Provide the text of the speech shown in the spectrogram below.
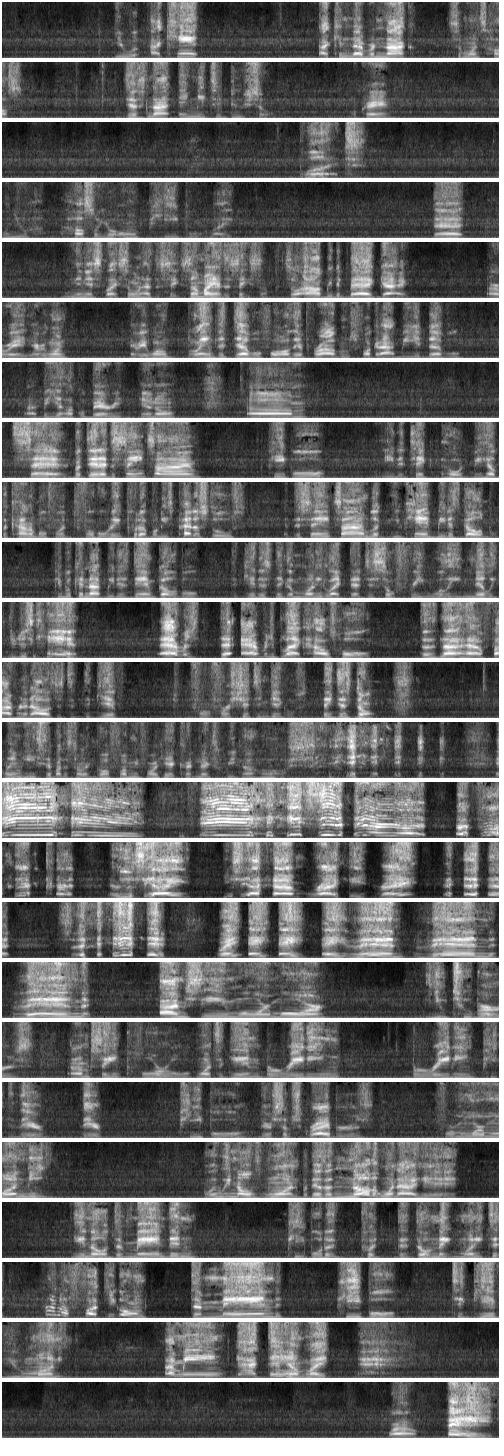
You I can't I can never knock someone's hustle. Just not in me to do so. Okay? But when you hustle your own people, like that, then it's like someone has to say somebody has to say something. So I'll be the bad guy. All right, everyone, everyone blames the devil for all their problems. Fuck it, I'll be your devil. I'll be your Huckleberry. You know. Um, sad, but then at the same time, people need to take be held accountable for for who they put up on these pedestals. At the same time, look, you can't be this gullible. People cannot be this damn gullible to give this nigga money like that, just so free willy nilly. You just can't. Average the average black household does not have five hundred dollars just to, to, give for for shits and giggles. They just don't. William, he said about to start a GoFundMe for a haircut next week. Oh shit. he said for a haircut. You see, I. You see, I am right, right? Wait, hey, hey, hey. Then, then, then, I'm seeing more and more YouTubers, and I'm saying plural once again, berating, berating pe- their their people, their subscribers, for more money. Well, we know of one, but there's another one out here. You know, demanding people to put to donate money to. How the fuck you gonna demand people to give you money? I mean, goddamn, like. Wow. Hey,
